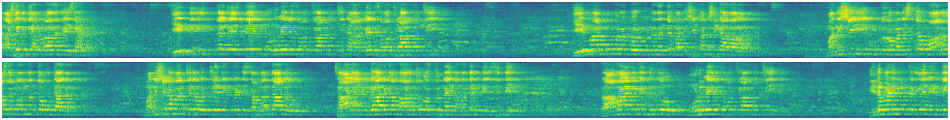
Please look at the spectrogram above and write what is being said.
దాశరథి అనువాదం చేశాడు. ఏంటి ఇంత చేస్తే మూడు వేల సంవత్సరాల నుంచి నాలుగు వేల సంవత్సరాల నుంచి ఏ మార్పు మనం కోరుకున్నదంటే మనిషి మనిషి కావాలి మనిషి ఇంకొక మనిషితో మానవ సంబంధంతో ఉండాలి మనుషుల మధ్యలో వచ్చేటటువంటి సంబంధాలు చాలా యుగాలుగా మారుతూ వస్తున్నాయి మనందరికీ తెలిసిందే. రామాయణం ఎందుకు మూడు వేల సంవత్సరాల నుంచి నిలబడి ఉన్నది అని అంటే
